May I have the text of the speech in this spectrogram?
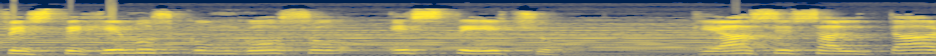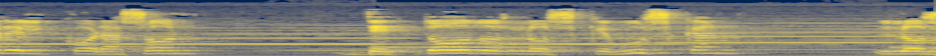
festejemos con gozo este hecho que hace saltar el corazón de todos los que buscan los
